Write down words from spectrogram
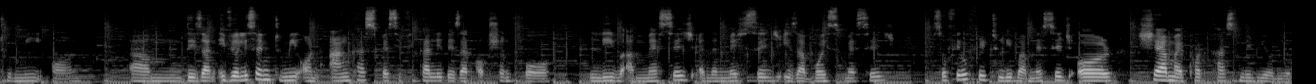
to me on, um, there's an if you're listening to me on Anchor specifically, there's an option for leave a message, and the message is a voice message. So feel free to leave a message or share my podcast maybe on your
